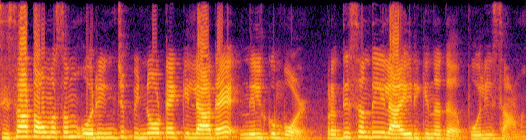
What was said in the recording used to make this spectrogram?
സിസ തോമസും ഒരു ഇഞ്ച് പിന്നോട്ടേക്കില്ലാതെ നിൽക്കുമ്പോൾ പ്രതിസന്ധിയിലായിരിക്കുന്നത് പോലീസാണ്.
